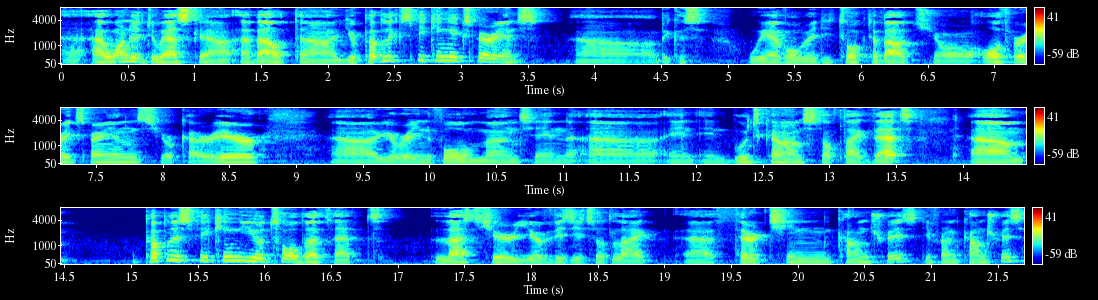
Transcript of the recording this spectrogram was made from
uh, I wanted to ask uh, about uh, your public speaking experience uh, because we have already talked about your author experience, your career, your involvement in in in bootcamp stuff like that. Um, public speaking, you told us that last year you visited like uh, 13 countries, different countries.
